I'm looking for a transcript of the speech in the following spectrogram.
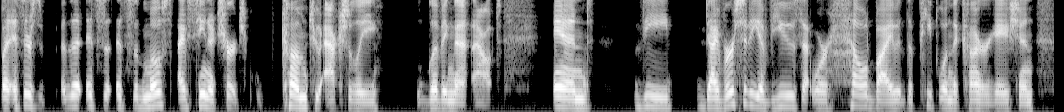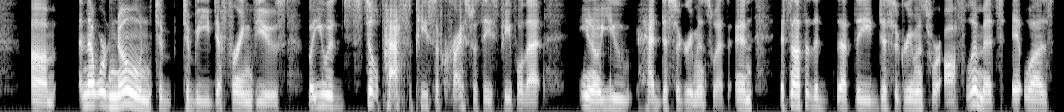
But if there's it's it's the most i've seen a church come to actually living that out. And the diversity of views that were held by the people in the congregation um, and that were known to, to be differing views but you would still pass the peace of christ with these people that you know you had disagreements with. And it's not that the that the disagreements were off limits. It was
